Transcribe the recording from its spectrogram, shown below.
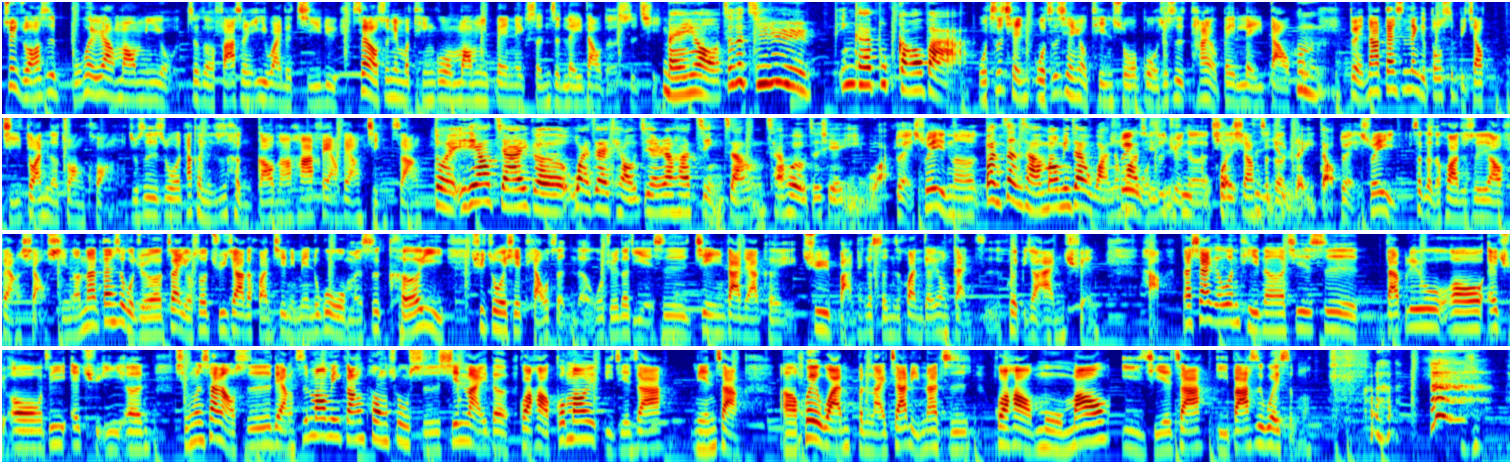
最主要是不会让猫咪有这个发生意外的几率。赛老师，你有没有听过猫咪被那个绳子勒到的事情？没有，这个几率应该不高吧？我之前我之前有听说过，就是它有被勒到过。嗯，对，那但是那个都是比较极端的状况，就是说它可能就是很高，然后它非常非常紧张。对，一定要加一个外在条件，让它紧张才会有这些意外。对，所以呢，不然正常猫咪在玩的话，我是觉得其实像这个勒到。对，所以这个的话就是。要非常小心了。那但是我觉得，在有时候居家的环境里面，如果我们是可以去做一些调整的，我觉得也是建议大家可以去把那个绳子换掉，用杆子会比较安全。好，那下一个问题呢，其实是 W O H O Z H E N，请问单老师，两只猫咪刚碰触时，新来的挂号公猫已结扎年长，呃，会玩本来家里那只挂号母猫已结扎，尾巴是为什么？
